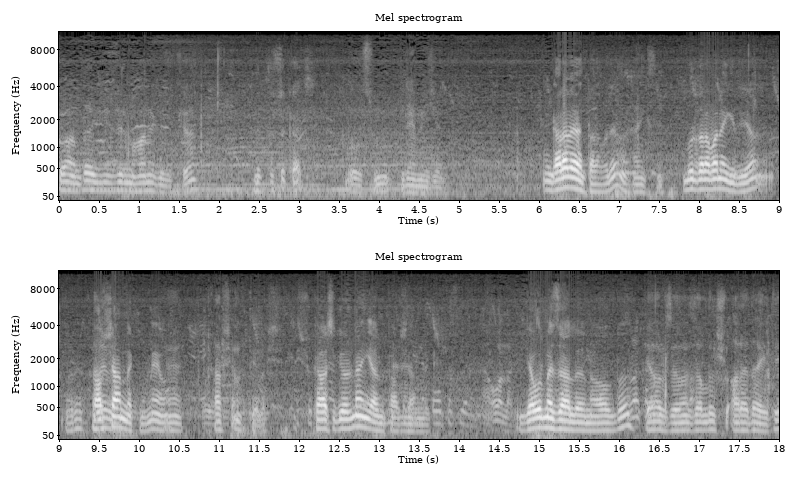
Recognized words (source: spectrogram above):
şu anda 120 hane gözüküyor. Nüfusu kaç? Doğrusunu bilemeyeceğim. Karaveren tarafı değil mi? Hangisi? Bu tarafa ne gidiyor? Tavşanlık mı? Ne o? Evet. Tavşanlık diyorlar. Şu karşı görünen yer mi tavşanlık? Gavur mezarlığı ne oldu? Yavru zamazallık şu aradaydı.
